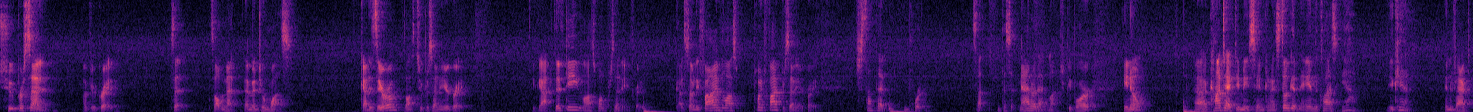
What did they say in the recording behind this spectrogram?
2% of your grade. That's it. That's all the midterm was. Got a zero, lost 2% of your grade. You got 50, you lost 1% of your grade. Got a 75, you lost 0.5% of your grade. It's just not that important. It's not, it doesn't matter that much. People are, you know, uh, contacting me saying, can I still get an A in the class? Yeah, you can. In fact,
